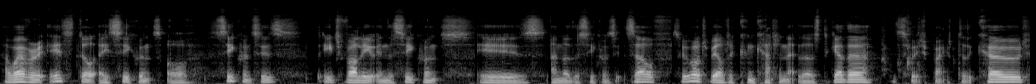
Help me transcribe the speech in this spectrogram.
However, it is still a sequence of sequences each value in the sequence is another sequence itself. So we want to be able to concatenate those together. Let's switch back to the code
